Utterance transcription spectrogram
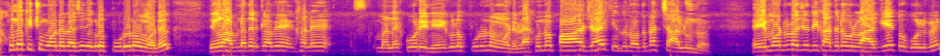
এখনও কিছু মডেল আছে যেগুলো পুরনো মডেল যেগুলো আপনাদেরকে আমি এখানে মানে করিনি এগুলো পুরনো মডেল এখনও পাওয়া যায় কিন্তু অতটা চালু নয়। এই মডেলও যদি কাদেরও লাগে তো বলবেন।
